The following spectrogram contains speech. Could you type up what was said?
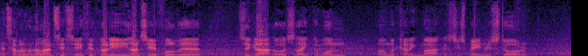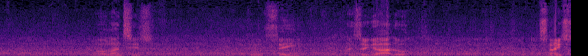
Let's have a look at the Lancia, see if they've got any Lancia Fulvia Zagatos, like the one our mechanic Mark has just been restoring. Oh, Lancias. I don't see a Zagato. That's nice.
